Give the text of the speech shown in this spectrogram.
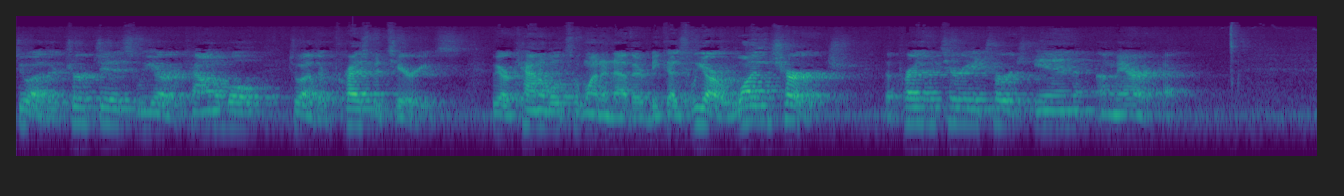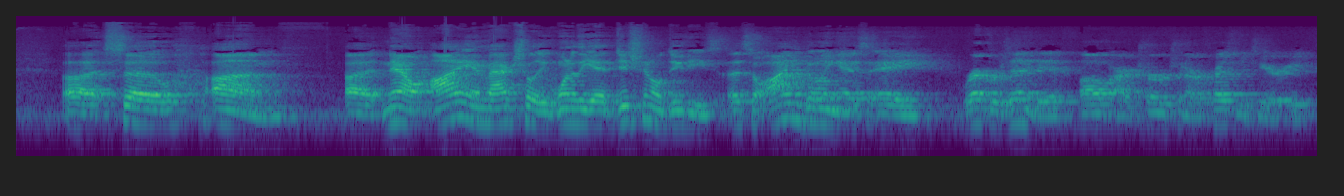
to other churches. We are accountable to other presbyteries. We are accountable to one another because we are one church, the Presbyterian Church in America. Uh, so um, uh, now I am actually one of the additional duties. Uh, so I'm going as a representative of our church and our presbytery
